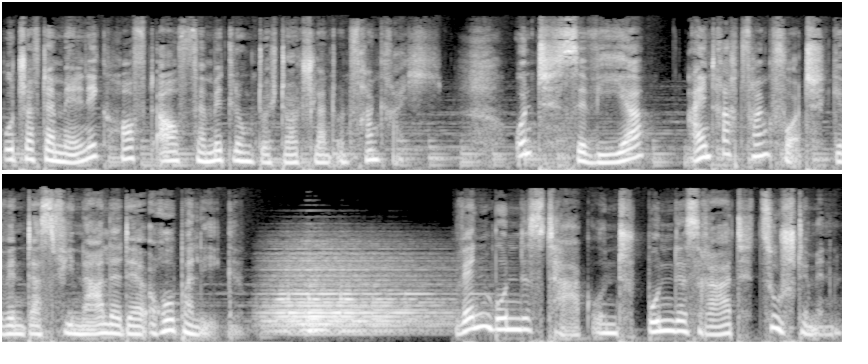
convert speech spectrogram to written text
Botschafter Melnik hofft auf Vermittlung durch Deutschland und Frankreich. Und Sevilla, Eintracht Frankfurt gewinnt das Finale der Europa League. Wenn Bundestag und Bundesrat zustimmen,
